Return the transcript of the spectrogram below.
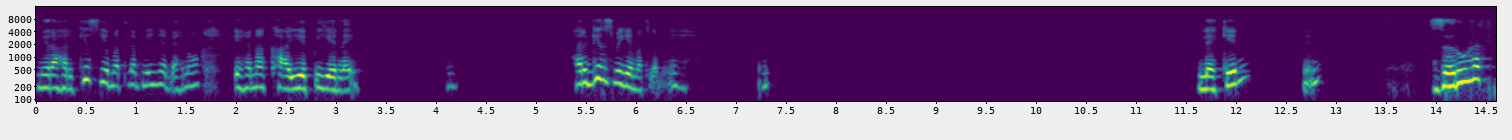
میرا ہر کس یہ مطلب نہیں ہے بہنوں کہ ہے نا کھائیے پیے نہیں۔ ہرگز بھی یہ مطلب نہیں ہے۔ لیکن یعنی، ضرورت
